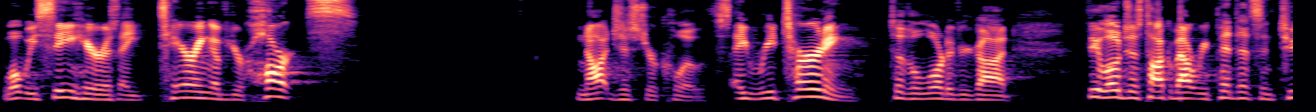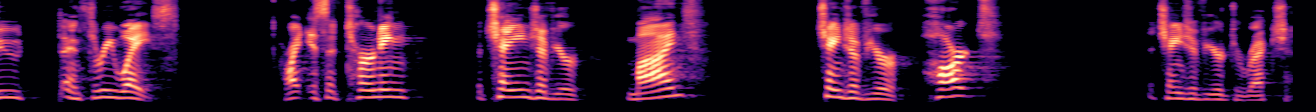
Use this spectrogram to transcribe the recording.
What we see here is a tearing of your hearts, not just your clothes, a returning to the Lord of your God. Theologians talk about repentance in two and three ways. Right? It's a turning, a change of your mind, change of your heart, a change of your direction.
